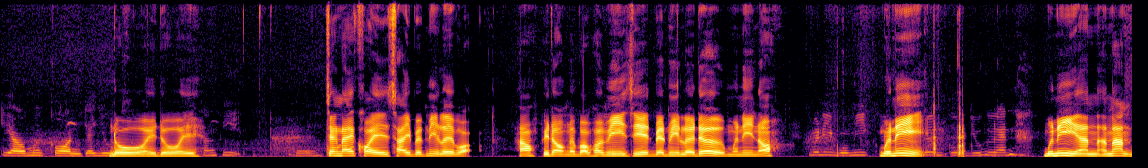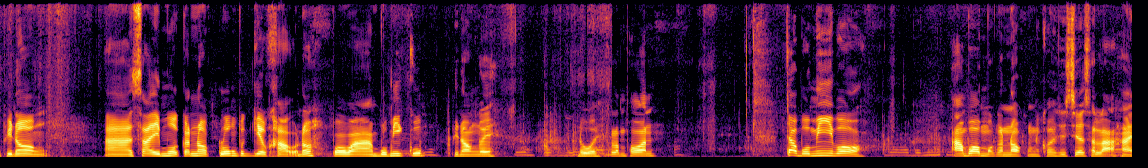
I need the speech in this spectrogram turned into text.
เกี่ยวมือก่อนจะอยู่โดยโซนโดยทั้งที่โดยจังได้ข่อยใส่แบบนี้เลยบ่เอาพี่น้องไอ้บ่พอมีสิเฮ็ดแบบนี้เลยเด้อมื้อนี้เนาะมื้อนี้บ่มีมื้อนี้ลืมกูอยู่เฮือนมื้อนี้อันอันนั้นพี่น้อง อ่าใส่หมวกกันน็อกลงไปเกี่ยวข้าวเนาะเพราะว่าบ่มีกรุ๊ปพี่น้องเลยลืมกูอยู่โดยลำพรเจ้าบ่มีบ่ บ่บ่มีอาบ่หมวกกันน็อกนี่ข่อยสิเสียสละให้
